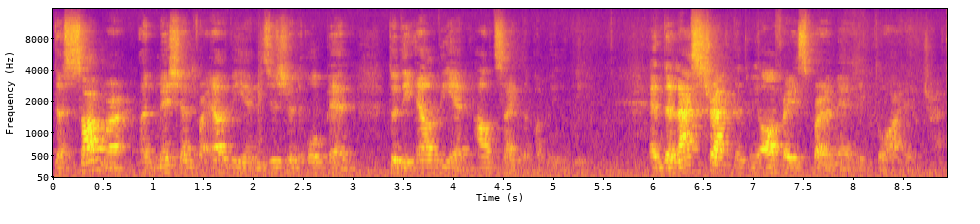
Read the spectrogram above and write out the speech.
The summer admission for LVN is usually open to the LVN outside the community. And the last track that we offer is paramedic to RN track.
